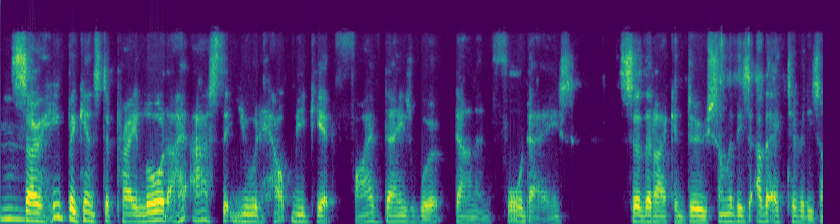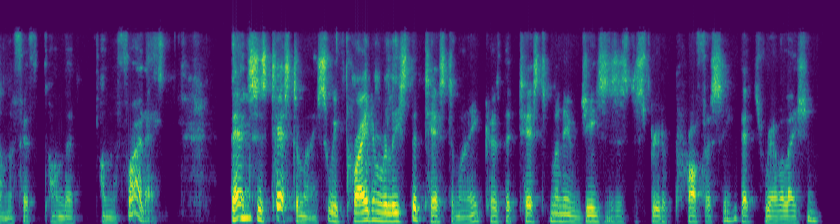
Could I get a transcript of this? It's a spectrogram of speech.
Mm. So he begins to pray, Lord, I ask that you would help me get five days' work done in four days so that I could do some of these other activities on the fifth on the on the Friday. That's his testimony. So we prayed and released the testimony because the testimony of Jesus is the spirit of prophecy. That's revelation.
